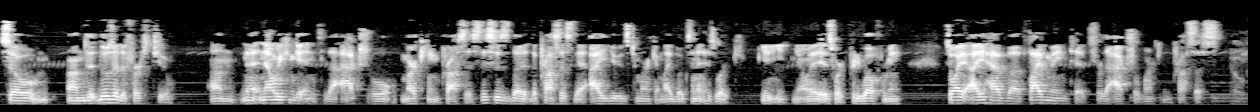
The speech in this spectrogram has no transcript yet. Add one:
So, um, th- those are the first two. Um, now we can get into the actual marketing process. This is the, the process that I use to market my books and it has worked, you, you know, it's worked pretty well for me. So I, I have uh, five main tips for the actual marketing process. Okay.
